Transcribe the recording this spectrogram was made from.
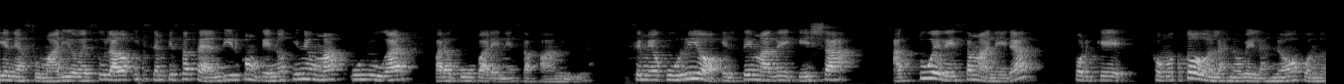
tiene a su marido de su lado y se empieza a sentir como que no tiene más un lugar para ocupar en esa familia. Se me ocurrió el tema de que ella actúe de esa manera, porque como todo en las novelas, ¿no? Cuando,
